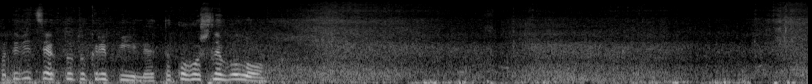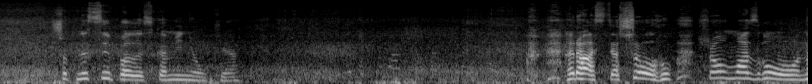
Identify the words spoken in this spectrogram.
Подивіться, як тут укріпили. Такого ж не було. Щоб не сипали з камінюки. Растя, шоу, шоу мозгон.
